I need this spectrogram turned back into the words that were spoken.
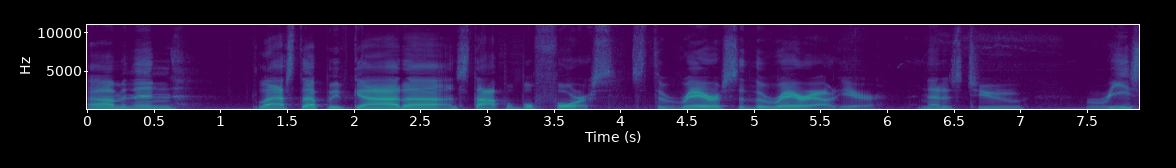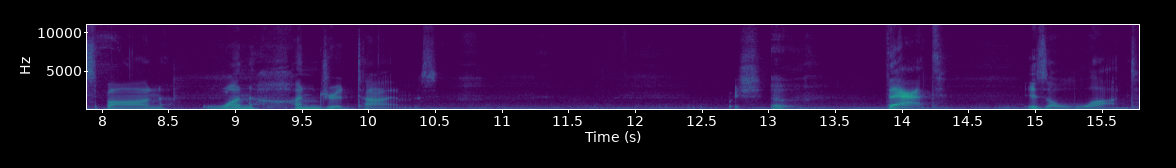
Um, and then last up, we've got uh, Unstoppable Force. It's the rarest of the rare out here, and that is to respawn 100 times. Which Oh, that is a lot.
